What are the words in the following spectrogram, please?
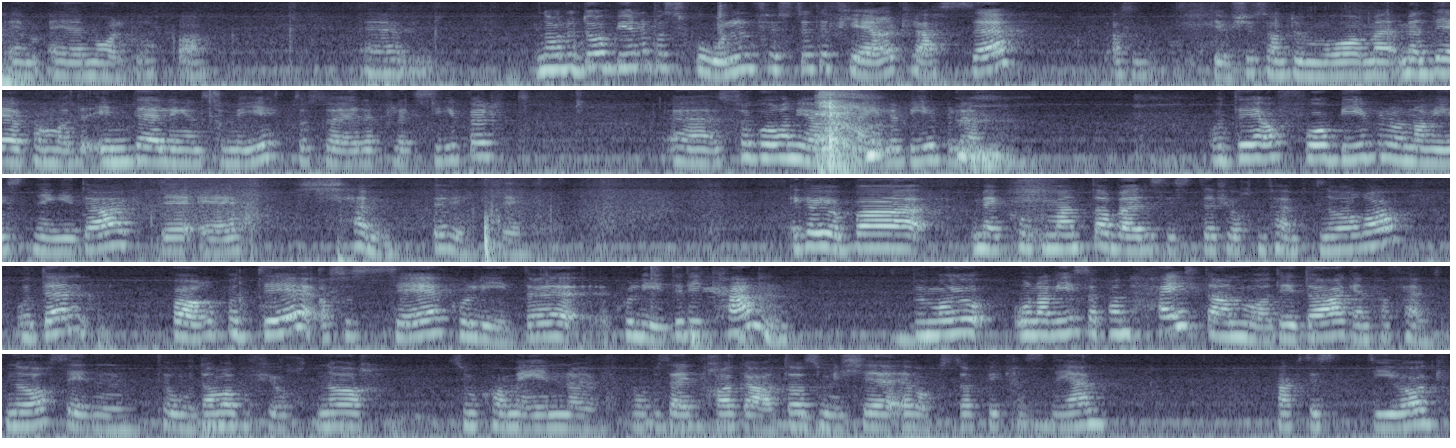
er, er målgruppa. Um, når du da begynner på skolen, første til fjerde klasse altså, Det er jo ikke sånn du må, men, men, det er på en måte inndelingen som er gitt, og så er det fleksibelt. Uh, så går en gjennom hele Bibelen. Og det å få bibelundervisning i dag, det er kjempeviktig. Jeg har jobba med konfirmantarbeid de siste 14-15 åra. Og den, bare på det å se hvor lite, hvor lite de kan, vi må jo undervise på en helt annen måte i dag enn for 15 år siden til ungdommer på 14 år som kommer inn si, fra gata, som ikke er vokst opp i kristne hjem. Faktisk de òg.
